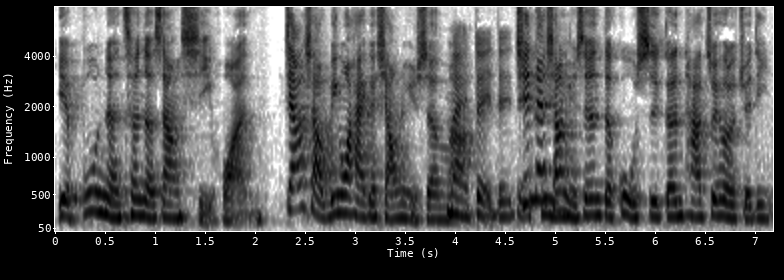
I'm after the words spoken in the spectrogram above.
也不能称得上喜欢江小。另外还有一个小女生嘛，对对，其实那小女生的故事跟她最后的决定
